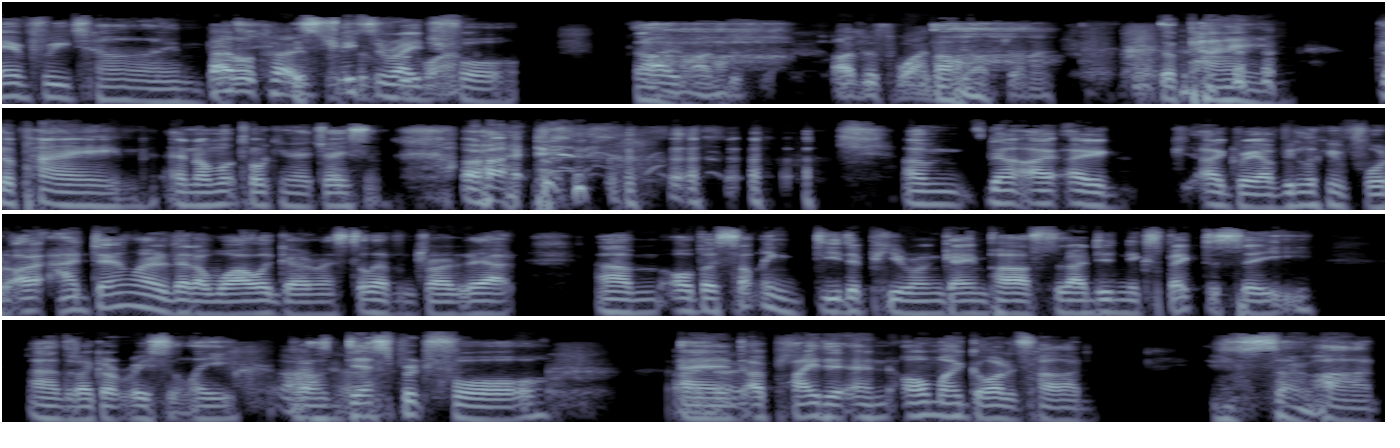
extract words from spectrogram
Every time. Battletoads. It's Streets of Rage one. 4. I- I'm Oh, just- I'm just winding you up, Oh. Jono. the pain. the pain. And I'm not talking about Jason. All right. um, no, I, I, I agree. I've been looking forward. I, I downloaded that a while ago and I still haven't tried it out. Um, although something did appear on Game Pass that I didn't expect to see uh, that I got recently. that I was know. desperate for. I and. I played it, and oh my god, it's hard. It is so hard.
